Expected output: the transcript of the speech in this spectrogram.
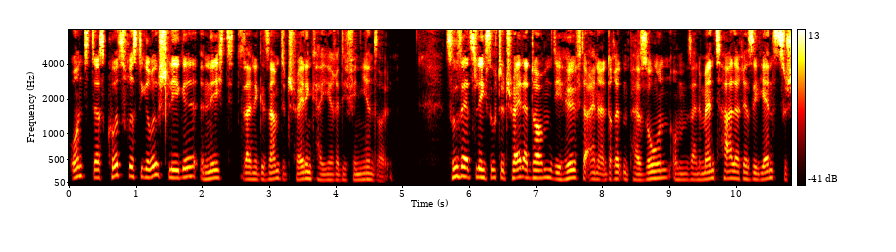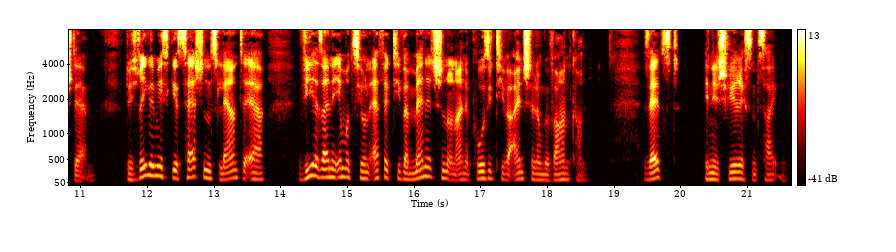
und dass kurzfristige Rückschläge nicht seine gesamte Trading-Karriere definieren sollten. Zusätzlich suchte Trader Tom die Hilfe einer dritten Person, um seine mentale Resilienz zu stärken. Durch regelmäßige Sessions lernte er, wie er seine Emotionen effektiver managen und eine positive Einstellung bewahren kann. Selbst in den schwierigsten Zeiten.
